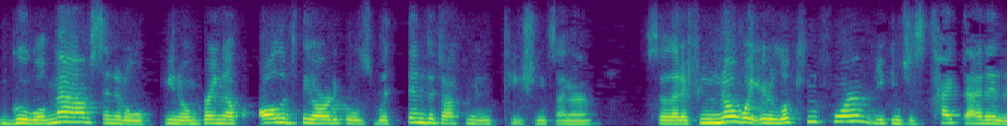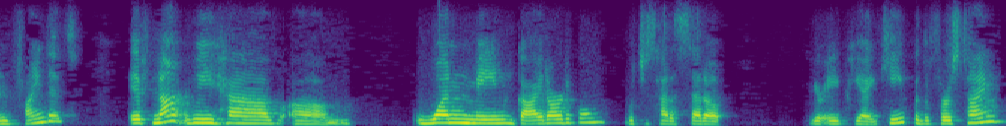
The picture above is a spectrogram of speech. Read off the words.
Google Maps and it'll, you know, bring up all of the articles within the documentation center so that if you know what you're looking for, you can just type that in and find it. If not, we have um, one main guide article, which is how to set up your API key for the first time.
